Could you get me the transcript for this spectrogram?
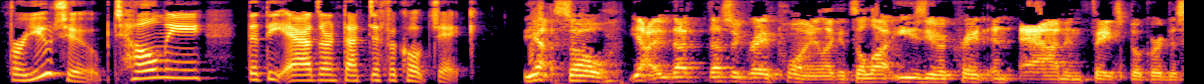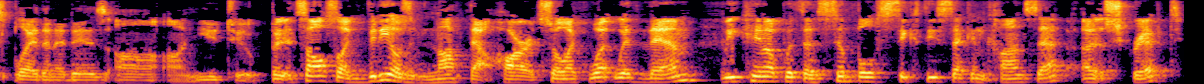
for YouTube. Tell me that the ads aren't that difficult, Jake. Yeah, so yeah, that that's a great point. Like it's a lot easier to create an ad in Facebook or display than it is on, on YouTube. But it's also like videos are not that hard. So like what with them, we came up with a simple 60 second concept, a script,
